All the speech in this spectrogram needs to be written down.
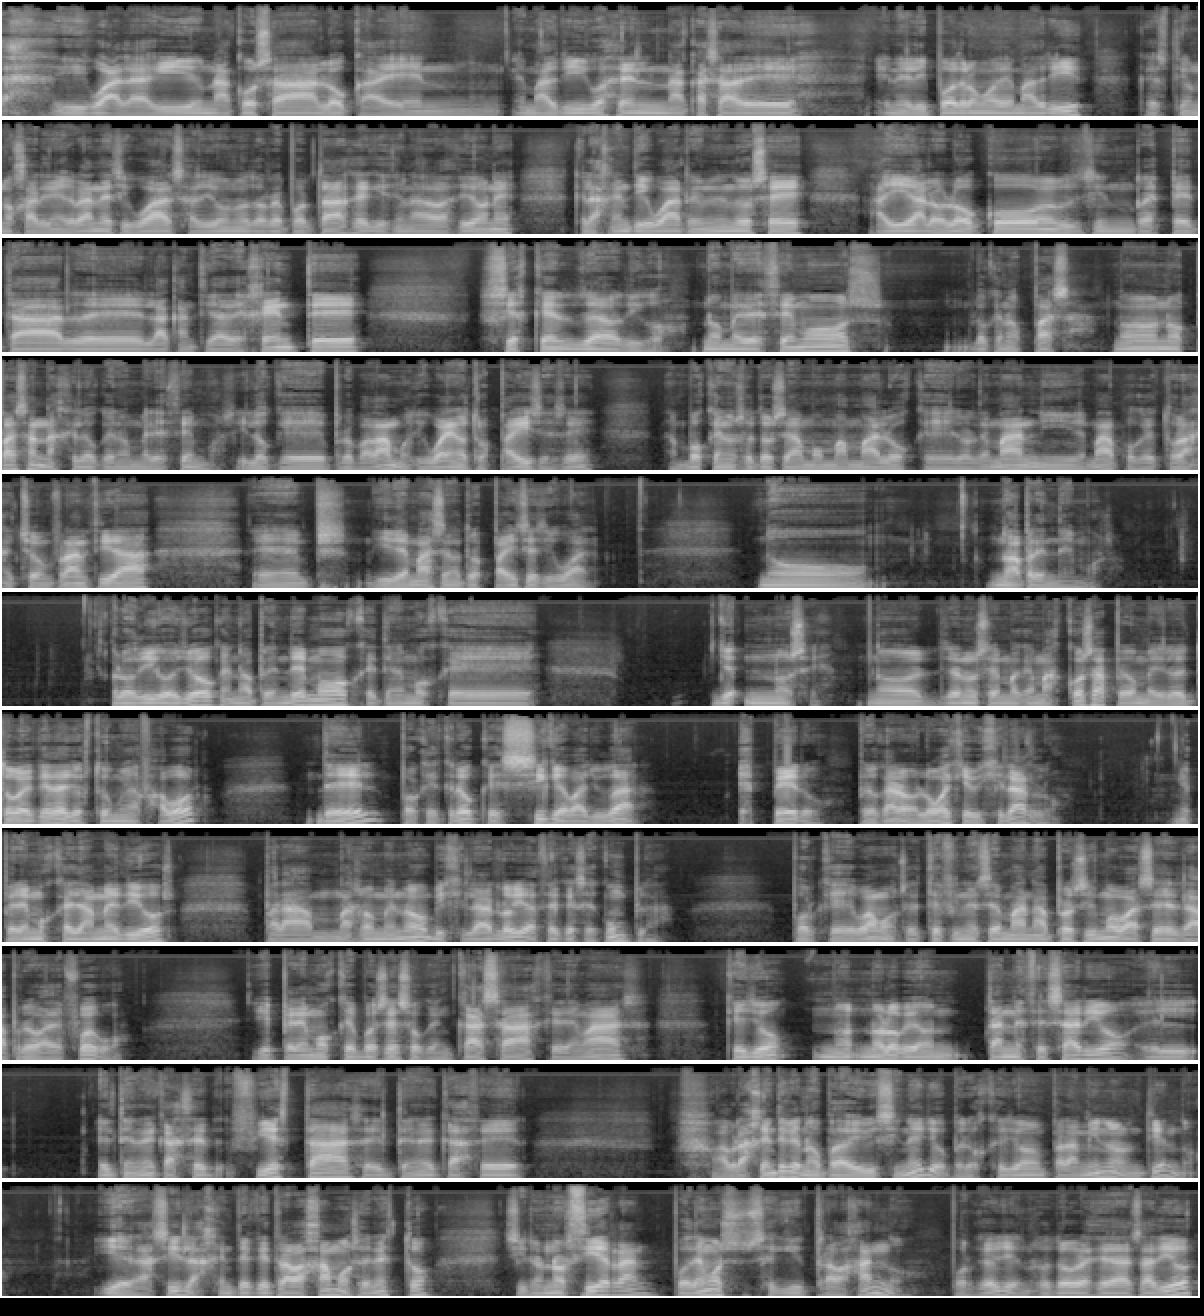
ah, igual, aquí una cosa loca. En, en Madrid hacen una casa de en el hipódromo de Madrid, que tiene unos jardines grandes, igual salió un otro reportaje que hizo unas grabaciones, que la gente igual reuniéndose ahí a lo loco, sin respetar eh, la cantidad de gente. Si es que ya os digo, no merecemos lo que nos pasa. No nos pasa más que lo que nos merecemos y lo que propagamos, igual en otros países, ¿eh? Tampoco que nosotros seamos más malos que los demás ni demás, porque esto lo han hecho en Francia eh, y demás en otros países igual. No, no aprendemos. Lo digo yo, que no aprendemos, que tenemos que... no sé, no, yo no sé más que más cosas, pero hombre, lo que queda yo estoy muy a favor de él, porque creo que sí que va a ayudar. Espero, pero claro, luego hay que vigilarlo. Esperemos que haya medios para más o menos vigilarlo y hacer que se cumpla. Porque vamos, este fin de semana próximo va a ser la prueba de fuego. Y esperemos que pues eso, que en casa, que demás, que yo no, lo veo tan necesario el, el tener que hacer fiestas, el tener que hacer... Habrá gente que no pueda vivir sin ello, pero es que yo para mí no lo entiendo. Y así, la gente que trabajamos en esto, si no nos cierran, podemos seguir trabajando. Porque, oye, nosotros, gracias a Dios,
